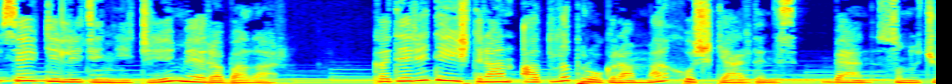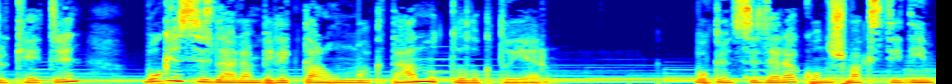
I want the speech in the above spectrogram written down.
Sevgili dinleyici merhabalar. Kaderi Değiştiren adlı programma hoş geldiniz. Ben sunucu Ketrin. Bugün sizlerle birlikte olmaktan mutluluk duyarım. Bugün sizlere konuşmak istediğim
